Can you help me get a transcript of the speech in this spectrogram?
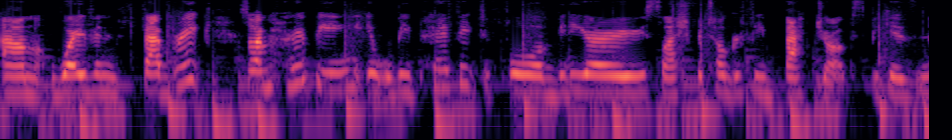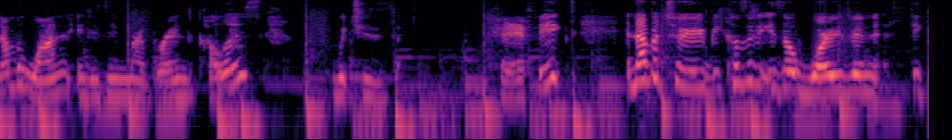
um, woven fabric. So I'm hoping it will be perfect for video slash photography backdrops because number one, it is in my brand colors, which is perfect. And number two, because it is a woven thick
